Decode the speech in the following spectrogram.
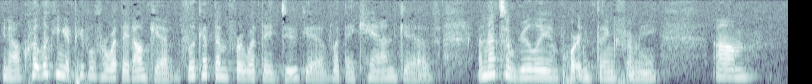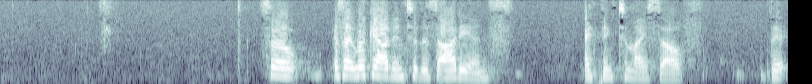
you know, quit looking at people for what they don't give. Look at them for what they do give, what they can give. And that's a really important thing for me. Um, so as I look out into this audience, I think to myself, that,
